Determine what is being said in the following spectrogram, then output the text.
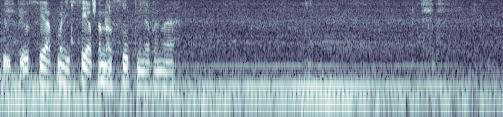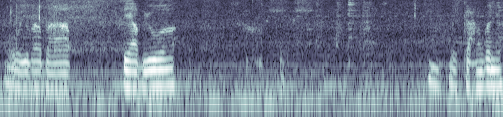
ก๋วยเตี๋ยวเสียบมันนี่เสียบกับน้ำซุปนี่แหละเพิ่นมาโอ้ยบาบาเสียบอยู่มไม่กลางเพิ่นอยู่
